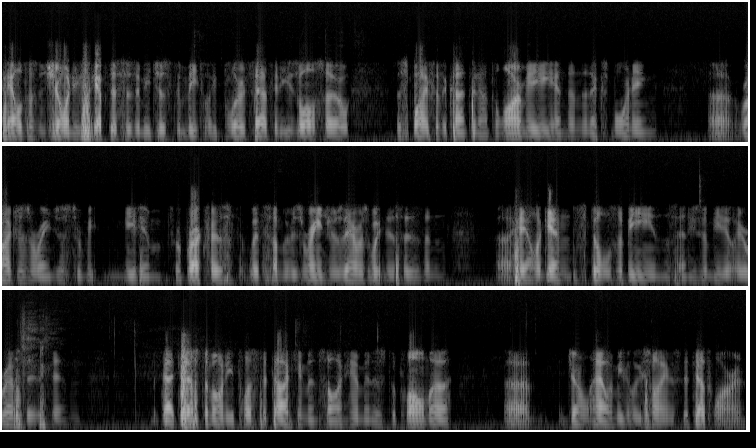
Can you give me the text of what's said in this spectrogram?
Hale doesn't show any skepticism; he just immediately blurts out that he's also a spy for the Continental Army. And then the next morning, uh, Rogers arranges to re- meet him for breakfast with some of his rangers there as witnesses, and uh, Hale again spills the beans, and he's immediately arrested. and that testimony, plus the documents on him and his diploma, uh, General Howe immediately signs the death warrant.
